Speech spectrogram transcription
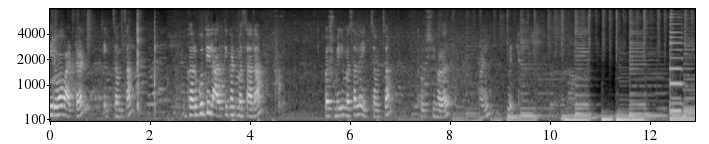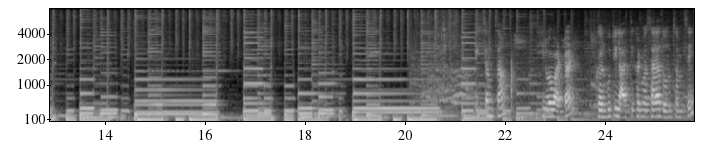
हिरवं वाटण एक चमचा. घरगुती लाल तिखट मसाला कश्मीरी मसाला एक चमचा थोडीशी हळद आणि मीठ. एक चमचा हिरवं वाटण घरगुती लाल तिखट मसाला दोन चमचे.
